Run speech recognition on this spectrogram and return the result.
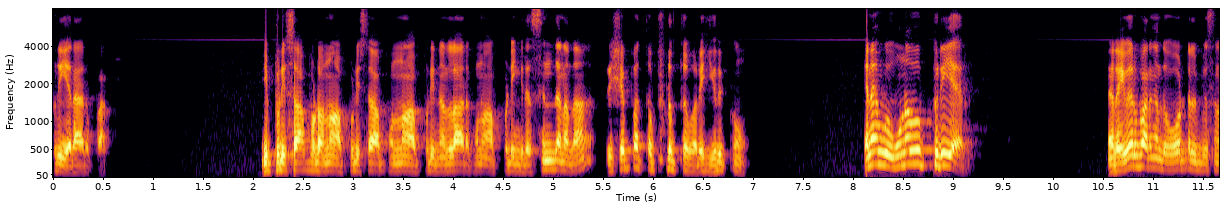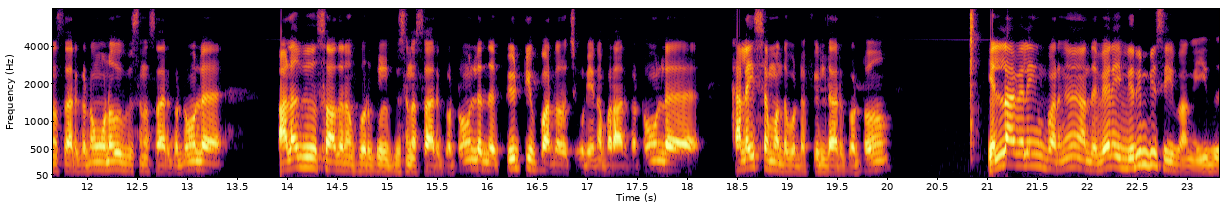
பிரியரா இருப்பாங்க. இப்படி சாப்பிடணும் அப்படி சாப்பிடணும் அப்படி நல்லா இருக்கணும் அப்படிங்கிற சிந்தனை தான் ரிஷபத்தை பொறுத்தவரை இருக்கும். ஏன்னா இவங்க உணவு பிரியர். நிறைய பேர் பாருங்க இந்த ஹோட்டல் பிசினஸா இருக்கட்டும் உணவு பிசினஸா இருக்கட்டும் இல்ல அழகு சாதன பொருட்கள் பிசினஸாக இருக்கட்டும் இல்ல இந்த பியூட்டி பார்லர் வச்சுக்கூடிய நபரா இருக்கட்டும் இல்ல கலை சம்பந்தப்பட்ட ஃபீல்டா இருக்கட்டும் எல்லா வேலையும் பாருங்க அந்த வேலையை விரும்பி செய்வாங்க. இது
